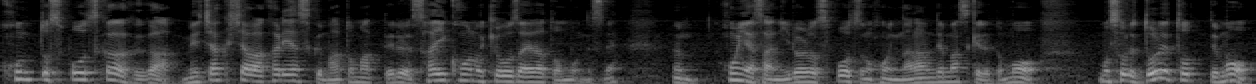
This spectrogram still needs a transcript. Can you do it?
本当スポーツ科学がめちゃくちゃ分かりやすくまとまっている最高の教材だと思うんですね、うん、本屋さんにいろいろスポーツの本に並んでますけれどももうそれどれ取っても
